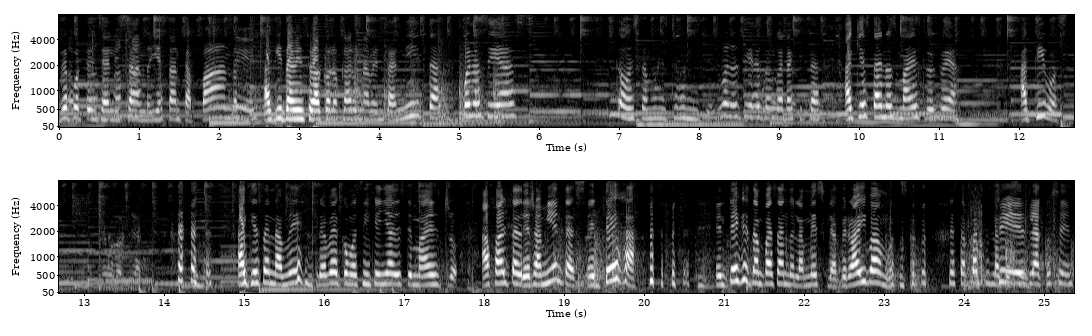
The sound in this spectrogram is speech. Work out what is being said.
Repotencializando, ya están tapando. Sí. Aquí también se va a colocar una ventanita. Buenos días. ¿Cómo está, maestro? Buenos días. Buenos días, don Guanaquita. Aquí están los maestros, vea. Activos. Aquí está en la mezcla, vea cómo se ingeniado este maestro. A falta de herramientas, en teja. En teja están pasando la mezcla, pero ahí vamos. Esta parte es la Sí, cocina. es la cocina.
